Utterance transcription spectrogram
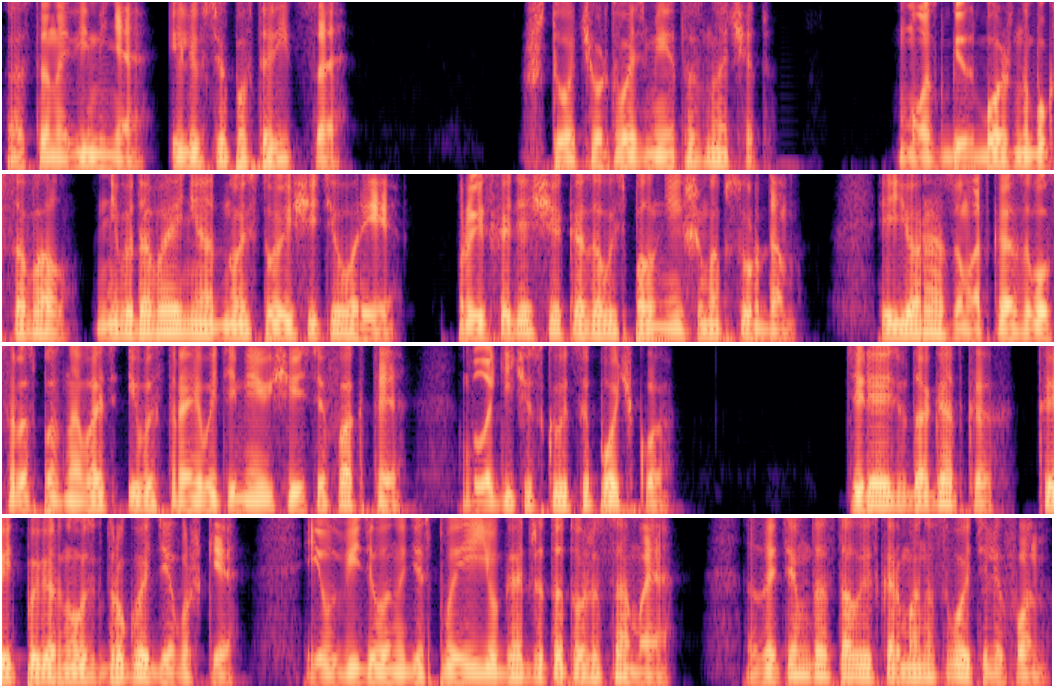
«Останови меня, или все повторится». Что, черт возьми, это значит? Мозг безбожно буксовал, не выдавая ни одной стоящей теории. Происходящее казалось полнейшим абсурдом. Ее разум отказывался распознавать и выстраивать имеющиеся факты в логическую цепочку. Теряясь в догадках, Кейт повернулась к другой девушке и увидела на дисплее ее гаджета то же самое. Затем достала из кармана свой телефон,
